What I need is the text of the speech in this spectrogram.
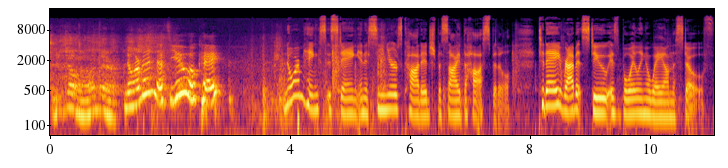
Who's coming on there? Norman, that's you? Okay. Norm Hinks is staying in a senior's cottage beside the hospital. Today, rabbit stew is boiling away on the stove.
